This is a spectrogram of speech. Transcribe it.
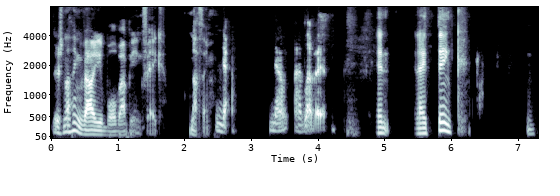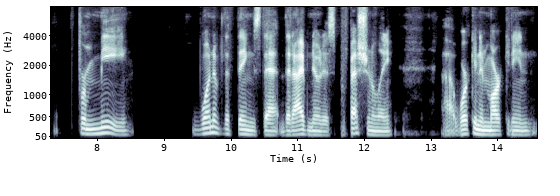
there's nothing valuable about being fake. Nothing. No, No, I love it. and and i think for me one of the things that that i've noticed professionally uh, working in marketing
